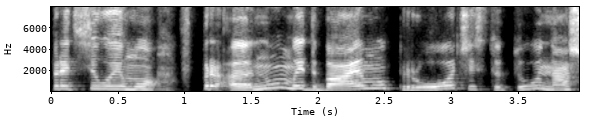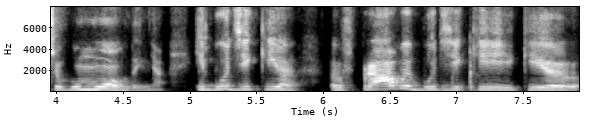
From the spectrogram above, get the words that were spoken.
Працюємо. Е, Ну, ми дбаємо про чистоту нашого мовлення. І будь-які е, вправи, будь-які, які е,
